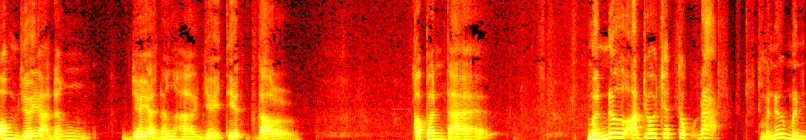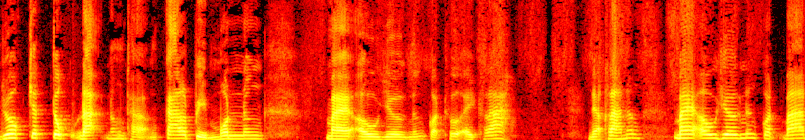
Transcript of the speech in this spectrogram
អ៊ំនិយាយអានឹងនិយាយអានឹងហើយនិយាយទៀតដល់ក៏ប៉ុន្តែមនុស្សអត់យកចិត្តទុកដាក់មនុស្សមិនយកចិត្តទុកដាក់នឹងថាកាលពីមុននឹងម៉ែឪយើងនឹងគាត់ធ្វើអីខ្លះអ្នកខ្លះនឹងម៉ែឪយើងនឹងគាត់បាន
